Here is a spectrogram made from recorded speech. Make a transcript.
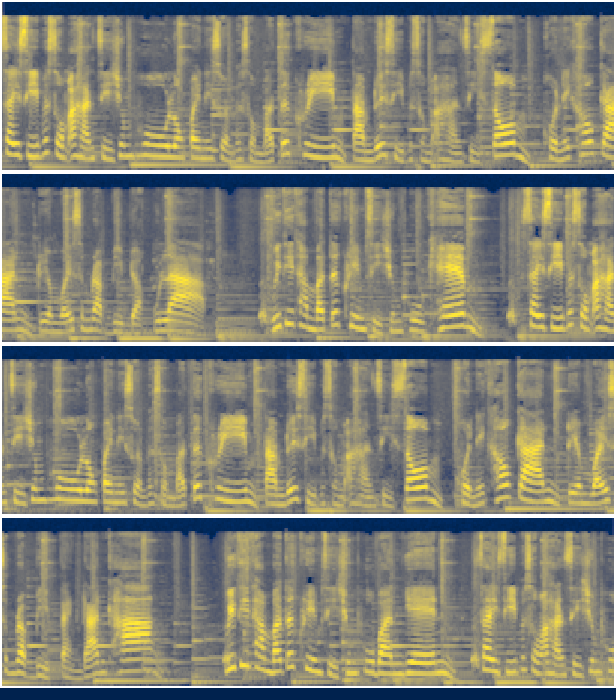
ใส่สีผสมอาหารสีชมพูลงไปในส่วนผสมบัตเตอร์ครีม ตามด้วยสีผสมอาหารสีส้ม คนให้เข้ากัน เตรียมไว้สำหรับบีบดอกกุหลาบ วิธีทำบัตเตอร์ครีมสีชมพูเข้ม ใส่สีผสมอาหารสีชมพูลงไปในส่วนผสมบัตเตอร์ครีม ตามด้วยสีผสมอาหารสีส้ม คนให้เข้ากัน เตรียมไว้สำหรับบีบแต่งด้านข้าง วิธีทำบัตเตอร์ครีมสีชมพูบานเย็น ใส่สีผสมอาหารสีชมพู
